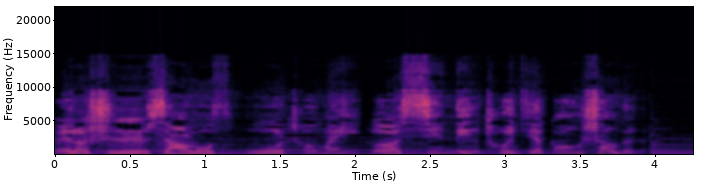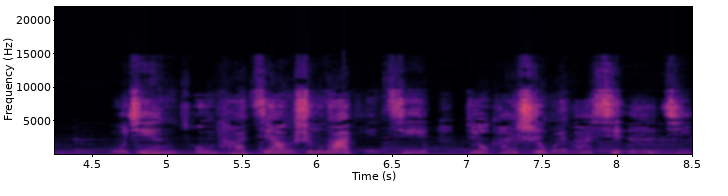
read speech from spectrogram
为了使小罗斯福成为一个心灵纯洁高尚的人，母亲从他降生那天起就开始为他写日记。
